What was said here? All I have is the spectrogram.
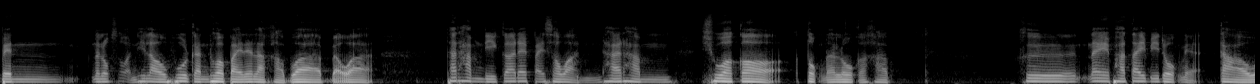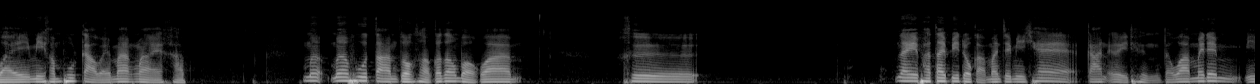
เป็นนรกสวรรค์ที่เราพูดกันทั่วไปนี่แหละครับ ว่าแบบว่า ถ้าทำดีก็ได้ไปสวรรค์ ถ้าทำชั่วก็ตกนรกอะครับ คือในพระไตรปิฎกเนี่ยกล่าวไว้มีคำพูดกล่าวไว้มากมายครับ เมื่อเมื่อพูดตามตัวอักษรก็ต้องบอกว่า คือในพระไตรปิฎกอะมันจะมีแค่การเอ่ยถึง แต่ว่าไม่ได้มี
